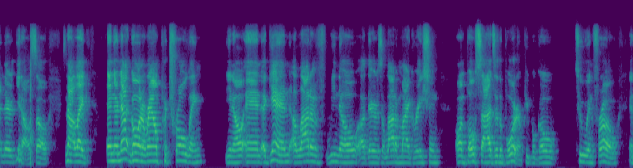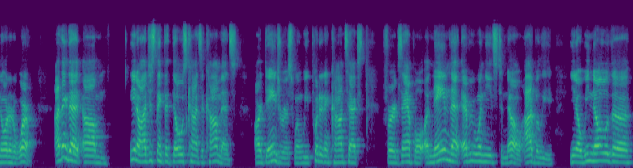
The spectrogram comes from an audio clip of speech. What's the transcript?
and they're, you know, so it's not like, and they're not going around patrolling, you know, and again, a lot of, we know uh, there's a lot of migration on both sides of the border. People go to and fro in order to work. I think that, um, you know, I just think that those kinds of comments are dangerous when we put it in context for example, a name that everyone needs to know, I believe. You know, we know the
